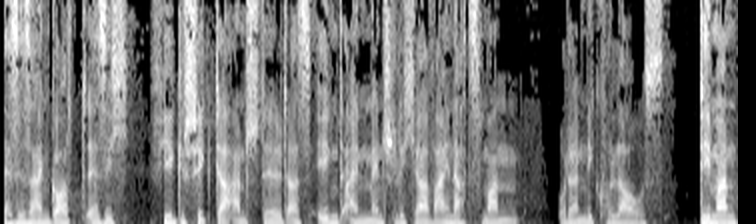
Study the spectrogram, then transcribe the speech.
es ist ein Gott, der sich viel geschickter anstellt als irgendein menschlicher Weihnachtsmann oder Nikolaus, den man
